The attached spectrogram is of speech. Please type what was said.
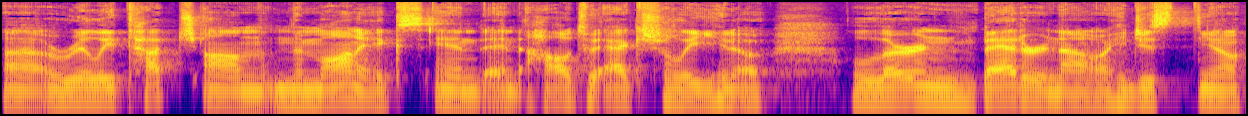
uh, really touch on mnemonics and and how to actually you know learn better now. He just you know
